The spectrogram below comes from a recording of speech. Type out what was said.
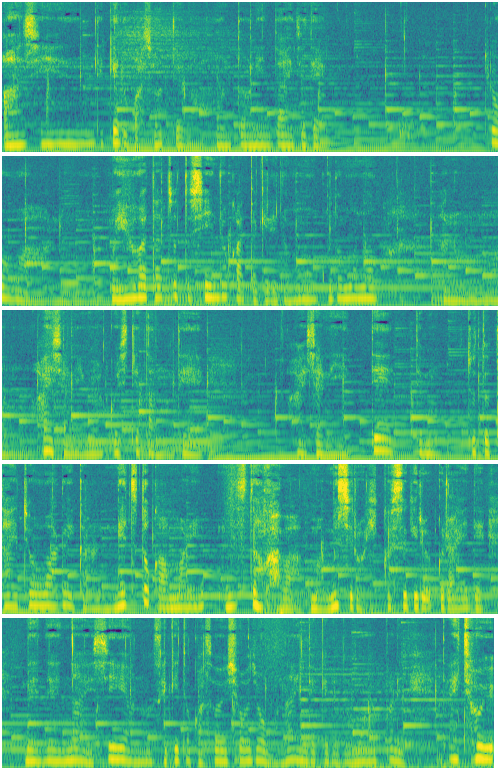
うん、安心できる場所っていうのは本当に大事で。今日はあの、まあ、夕方ちょっとしんどかったけれども子供のあの歯医者に予約してたので歯医者に行ってでもちょっと体調悪いから、ね、熱とかあんまり熱とかは、まあ、むしろ低すぎるぐらいで全然ないしあの咳とかそういう症状もないんだけれどもやっぱり体調良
